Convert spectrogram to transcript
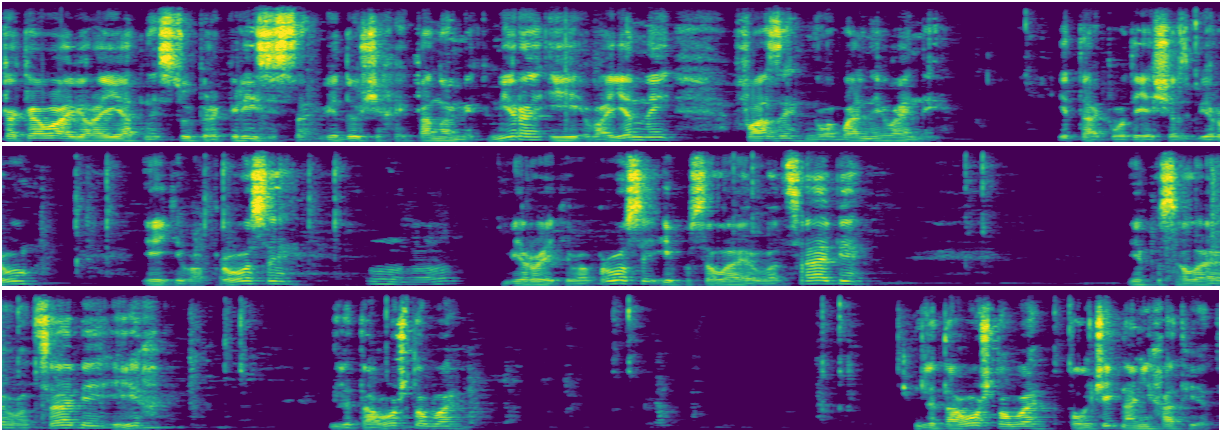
Какова вероятность суперкризиса ведущих экономик мира и военной фазы глобальной войны? Итак, вот я сейчас беру эти вопросы. Угу. Беру эти вопросы и посылаю в WhatsApp и посылаю в WhatsApp их для того, чтобы для того, чтобы получить на них ответ.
